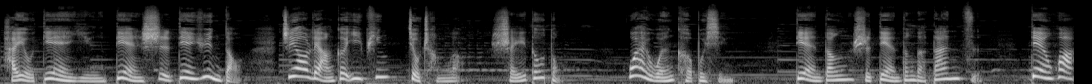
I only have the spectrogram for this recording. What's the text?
还有电影、电视、电熨斗。只要两个一拼就成了，谁都懂。外文可不行，电灯是电灯的单字，电话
